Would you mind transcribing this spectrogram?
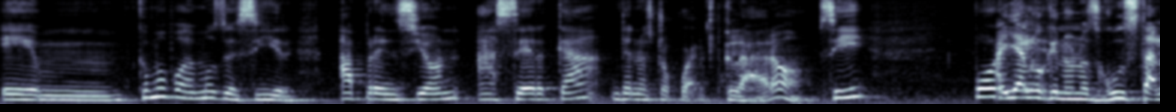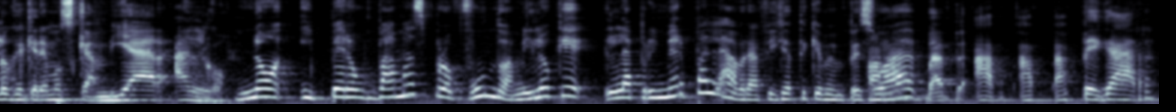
eh, ¿cómo podemos decir? Aprensión acerca de nuestro cuerpo. Claro. ¿Sí? Hay algo que no nos gusta, algo que queremos cambiar, algo. No, y pero va más profundo. A mí lo que, la primera palabra, fíjate que me empezó a, a pegar,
